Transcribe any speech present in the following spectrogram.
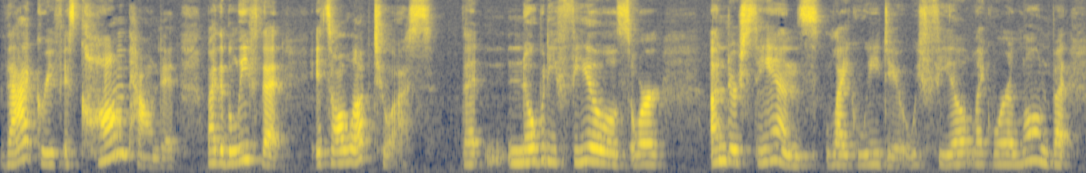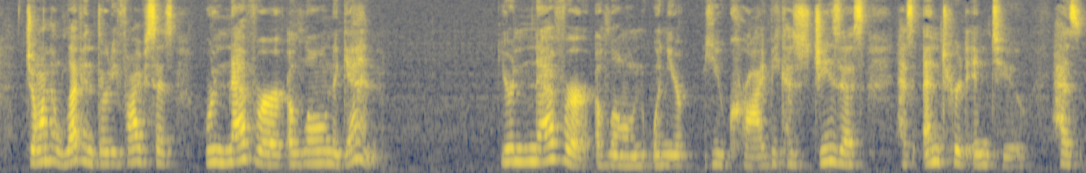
that grief is compounded by the belief that it's all up to us, that nobody feels or understands like we do. We feel like we're alone, but John 11 35 says, We're never alone again. You're never alone when you you cry because Jesus has entered into, has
